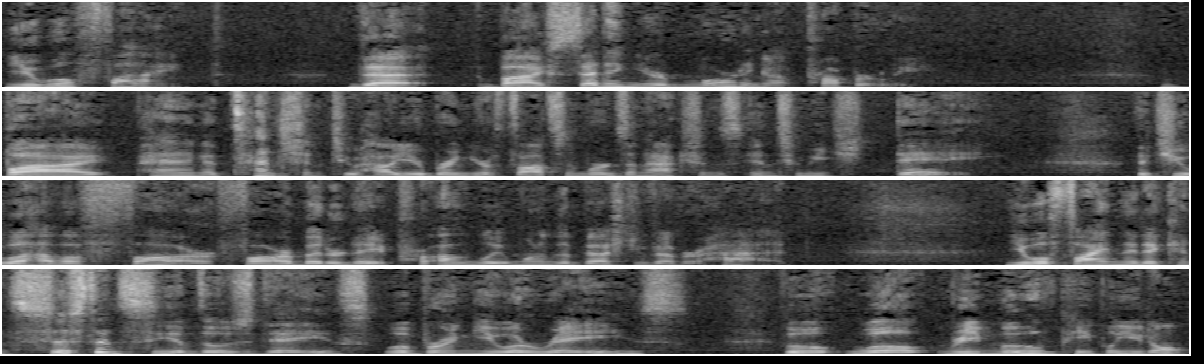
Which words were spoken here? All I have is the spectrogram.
You will find that by setting your morning up properly, by paying attention to how you bring your thoughts and words and actions into each day, that you will have a far, far better day, probably one of the best you've ever had you will find that a consistency of those days will bring you a raise, will, will remove people you don't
